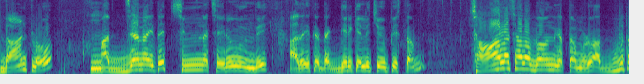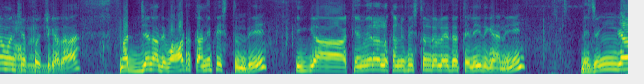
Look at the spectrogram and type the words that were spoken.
దాంట్లో మధ్యన అయితే చిన్న చెరువు ఉంది. అదైతే దగ్గరికి వెళ్ళి చూపిస్తాం. చాలా చాలా బాగుంది కదా తమ్ముడు. అద్భుతం అని చెప్పొచ్చు కదా. మధ్యన అది వాటర్ కనిపిస్తుంది. ఇక కెమెరాలో కనిపిస్తుందో లేదో తెలియదు కానీ నిజంగా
